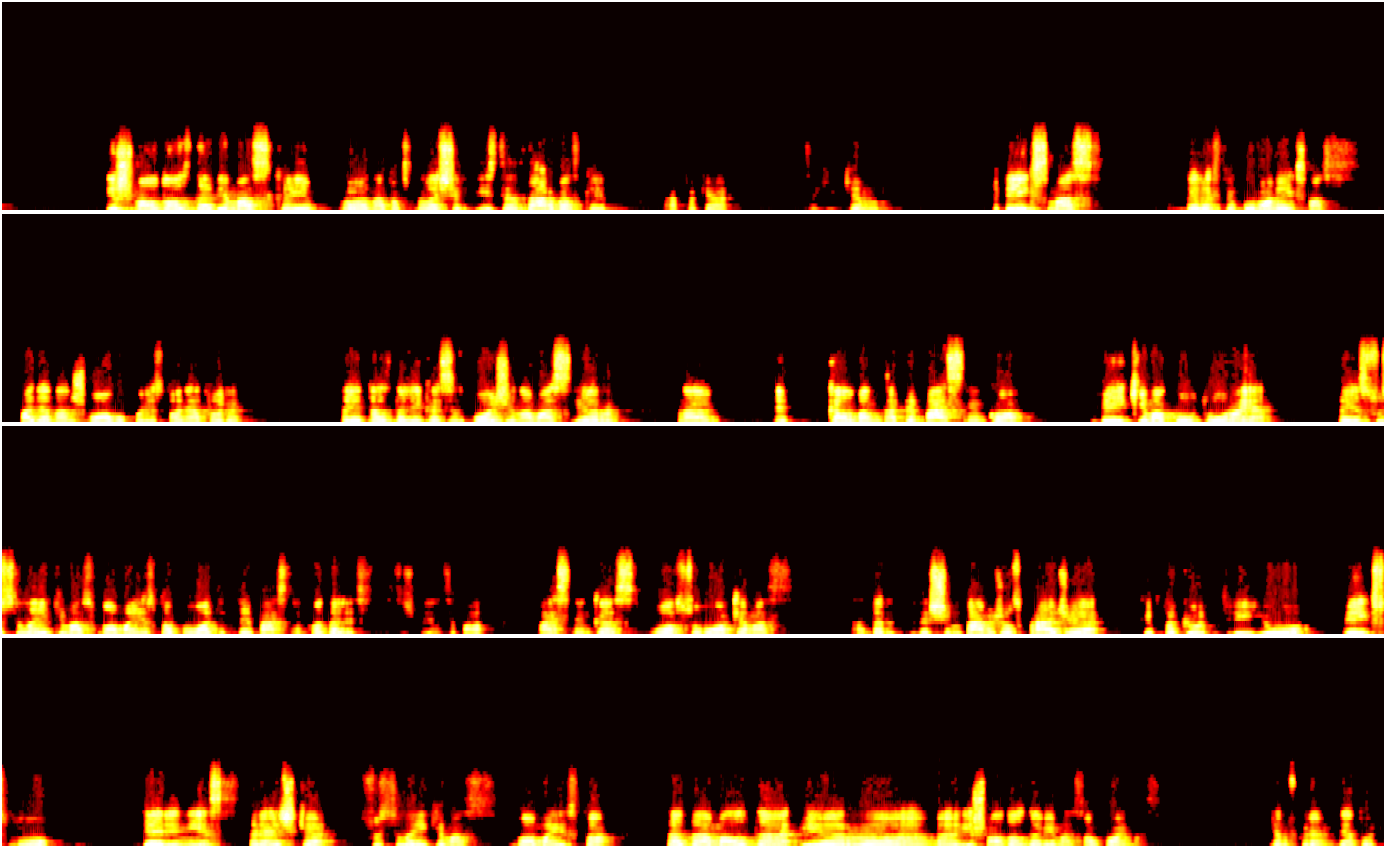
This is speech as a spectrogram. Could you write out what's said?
išmaldos davimas kaip, na, toks milaširdystės darbas, kaip, na, tokia, sakykime, veiksmas, dėlestingumo veiksmas, padedant žmogų, kuris to neturi. Tai tas dalykas jis buvo žinomas ir, na, taip, kalbant apie pasninko veikimą kultūroje, tai susilaikimas nuo maisto buvo tik tai pasninko dalis. Iš principo pasninkas buvo suvokiamas dar 20 amžiaus pradžioje kaip tokių trijų veiksmų derinys, tai reiškia susilaikimas nuo maisto, tada malda ir e, išmaldos davimas, aukojimas tiems, kuriems neturi.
